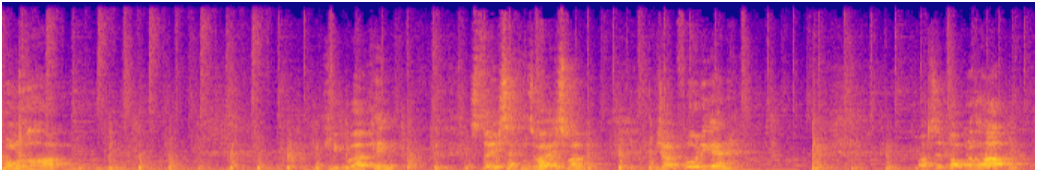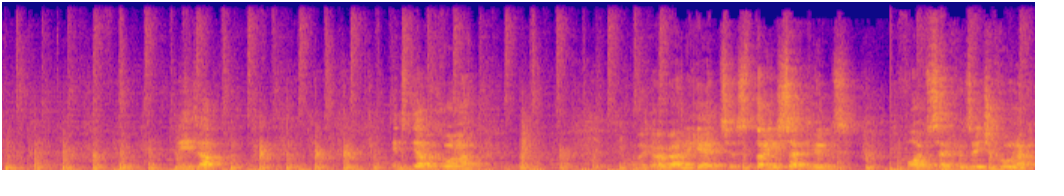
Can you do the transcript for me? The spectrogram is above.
corner of the heart. Keep working. It's 30 seconds work this one. Jump forward again. Right to the bottom of the heart. Knees up. Into the other corner. And we go around again. So it's 30 seconds, 5 seconds each corner.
